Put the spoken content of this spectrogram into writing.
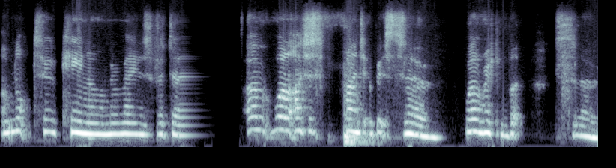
I'm not too keen on the remains of the day. Um, well, I just find it a bit slow. Well written, but slow.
